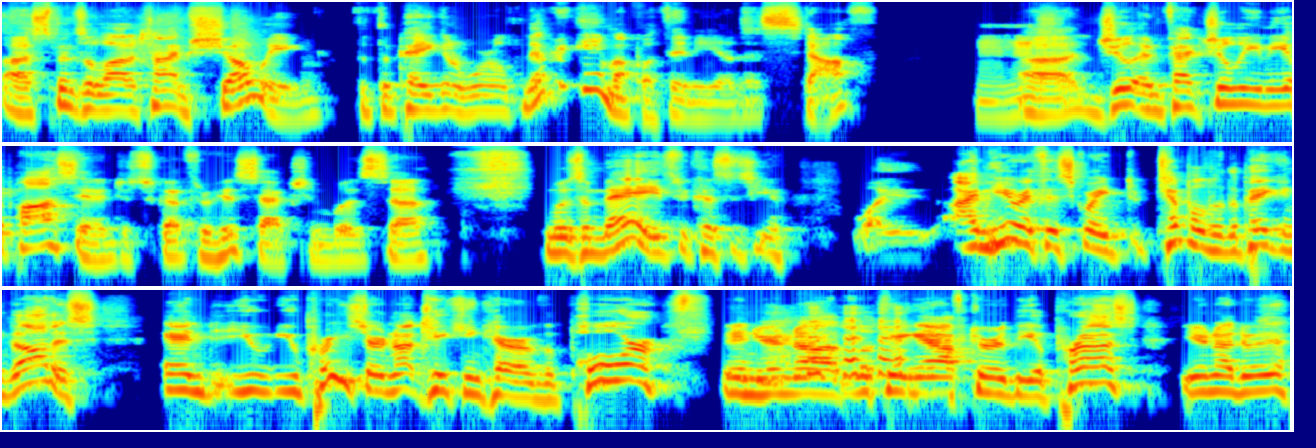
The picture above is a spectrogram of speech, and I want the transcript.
uh, spends a lot of time showing that the pagan world never came up with any of this stuff. Mm-hmm. Uh, in fact, Julian the Apostate, I just got through his section, was uh, was amazed because you know, I'm here at this great temple to the pagan goddess, and you you priests are not taking care of the poor, and you're not looking after the oppressed. You're not doing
